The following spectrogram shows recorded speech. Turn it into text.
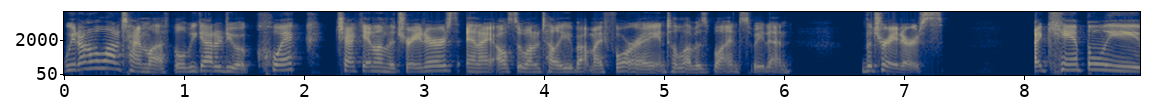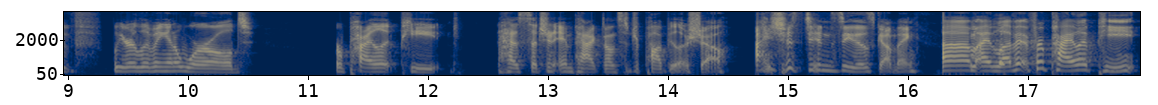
We don't have a lot of time left, but we got to do a quick check in on the Traitors. And I also want to tell you about my foray into Love is Blind Sweden. The Traitors. I can't believe we are living in a world where Pilot Pete has such an impact on such a popular show. I just didn't see this coming. Um, I love it for Pilot Pete.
